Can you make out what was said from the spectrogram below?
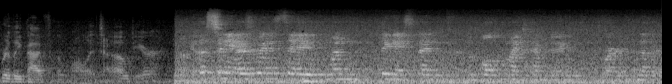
really bad for the wallet. Oh dear. That's funny. I was going to say one thing I spend the bulk of my time doing for another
